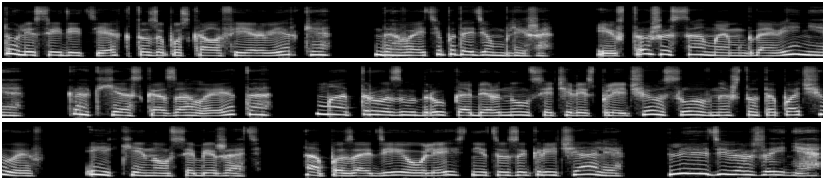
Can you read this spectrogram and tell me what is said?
то ли среди тех, кто запускал фейерверки. Давайте подойдем ближе. И в то же самое мгновение, как я сказала это, матрос вдруг обернулся через плечо, словно что-то почуяв, и кинулся бежать. А позади у лестницы закричали «Леди Виржиния,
